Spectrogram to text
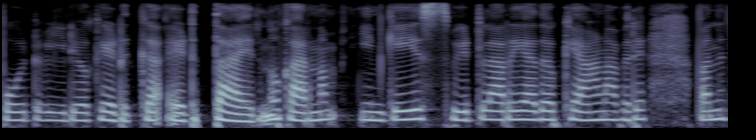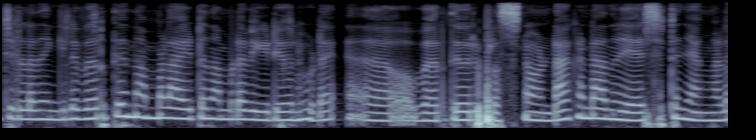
പോയിട്ട് വീഡിയോ ഒക്കെ എടുക്കുക എടുത്തായിരുന്നു. കാരണം ഇൻ കേസ് വീട്ടിലറിയാതെയൊക്കെയാണ് അവർ വന്നിട്ടുള്ളതെങ്കിൽ വെറുതെ നമ്മളായിട്ട് നമ്മുടെ വീഡിയോയിലൂടെ വെറുതെ ഒരു പ്രശ്നം ഉണ്ടാക്കണ്ടെന്ന് വിചാരിച്ചിട്ട് ഞങ്ങൾ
